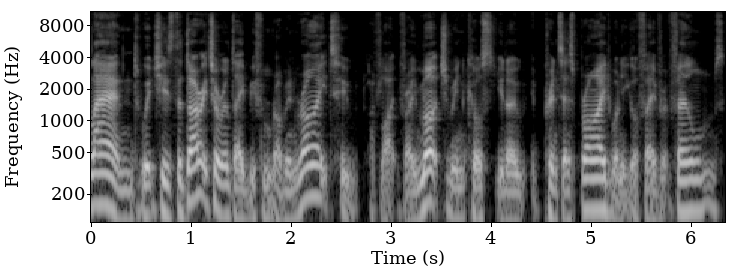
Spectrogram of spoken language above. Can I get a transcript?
Land, which is the directorial debut from Robin Wright, who I've liked very much. I mean, of course, you know, Princess Bride, one of your favourite films.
